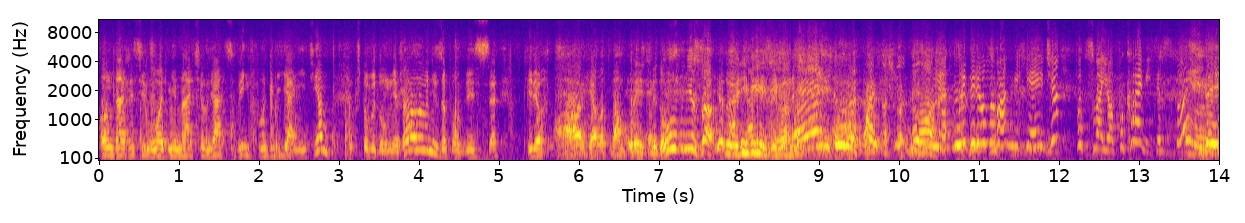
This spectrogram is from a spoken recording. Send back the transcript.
Он даже сегодня начал ряд своих благодеяний тем, что выдал мне жалование за полмесяца вперед. А, я вот вам произведу внезапную ревизию, Иван Михеевич. Нет, мы берем Ивана Михеевича под свое покровительство. Да и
